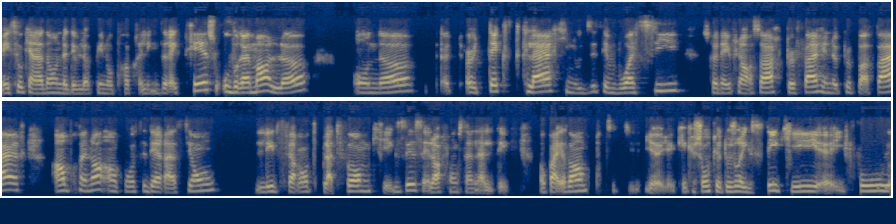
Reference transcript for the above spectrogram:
mais ici au Canada, on a développé nos propres lignes directrices, où vraiment là, on a un texte clair qui nous dit c'est voici ce qu'un influenceur peut faire et ne peut pas faire en prenant en considération les différentes plateformes qui existent et leurs fonctionnalités. Donc, par exemple, il y, a, quelque chose qui a toujours existé qui est euh, il faut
